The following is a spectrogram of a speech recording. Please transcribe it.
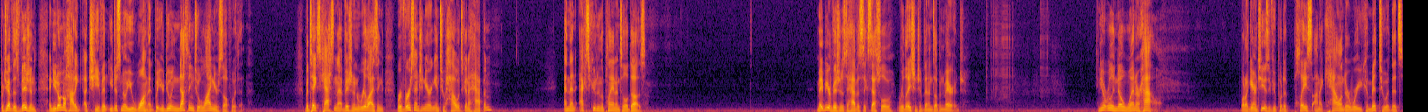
But you have this vision and you don't know how to achieve it. You just know you want it, but you're doing nothing to align yourself with it. But it takes casting that vision and realizing, reverse engineering into how it's going to happen, and then executing the plan until it does. Maybe your vision is to have a successful relationship that ends up in marriage and you don't really know when or how. What I guarantee is if you put a place on a calendar where you commit to it that's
